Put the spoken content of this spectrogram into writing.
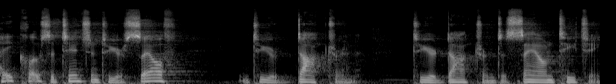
Pay close attention to yourself and to your doctrine, to your doctrine, to sound teaching.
